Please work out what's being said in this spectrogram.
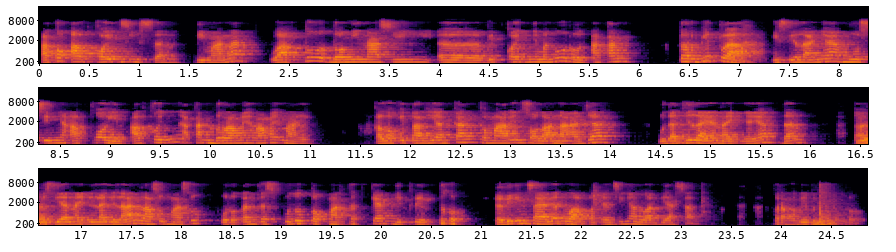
atau altcoin season di mana waktu dominasi uh, bitcoin ini menurun akan terbitlah istilahnya musimnya altcoin altcoin ini akan beramai-ramai naik kalau kita lihat kan kemarin Solana aja udah gila ya naiknya ya dan Habis yeah. dia naik gila-gilaan langsung masuk urutan ke-10 top market cap di kripto. Jadi ini saya lihat wah potensinya luar biasa. Kurang lebih begitu, Bro.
